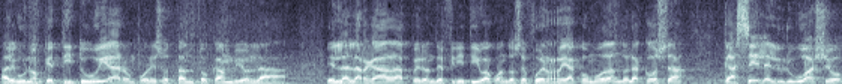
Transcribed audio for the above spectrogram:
algunos que titubearon, por eso tanto cambio en la, en la largada, pero en definitiva cuando se fue reacomodando la cosa, Casela el uruguayo,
